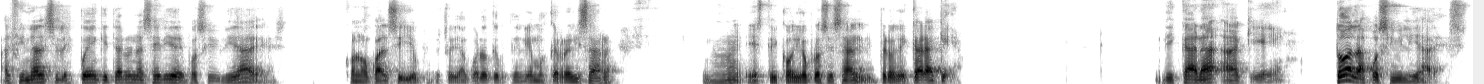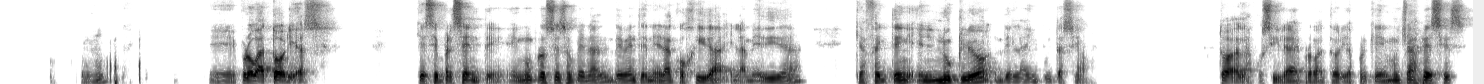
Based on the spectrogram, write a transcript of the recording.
al final se les pueden quitar una serie de posibilidades, con lo cual sí, yo estoy de acuerdo que tendríamos que revisar este código procesal, pero ¿de cara a qué? De cara a que todas las posibilidades eh, probatorias que se presenten en un proceso penal deben tener acogida en la medida que afecten el núcleo de la imputación todas las posibilidades probatorias, porque muchas veces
